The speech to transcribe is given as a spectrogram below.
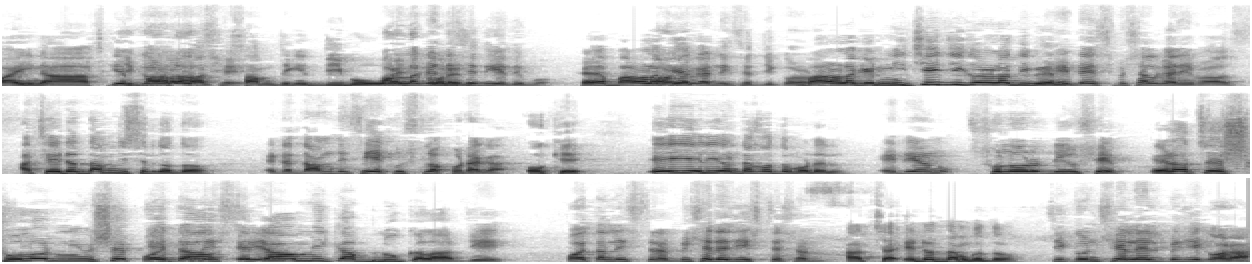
পাই না আজকে বারো লাখ সামথিং এ দিব বারো লাখের নিচে দিয়ে দেবো। হ্যাঁ বারো লাখের নিচে জি করলা। বারো লাখের নিচেই জি করলা দিবেন। এটা স্পেশাল গাড়ি বস আচ্ছা এটার দাম দিচ্ছেন কত? এটা দাম দিচ্ছে একুশ লক্ষ টাকা। ওকে এই এলিয়নটা কত মডেল এটা ষোলোর নিউ শেপ এটা হচ্ছে ষোলোর নিউ শেপ 45 এটাও মিকা ব্লু কালার জি পঁয়তাল্লিশ টাকা বিশের রেজিস্ট্রেশন আচ্ছা এটার দাম কত? সিকুয়েন্সিয়াল এলপিজি করা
